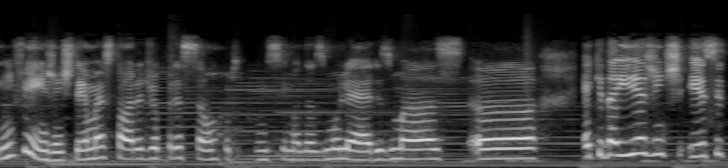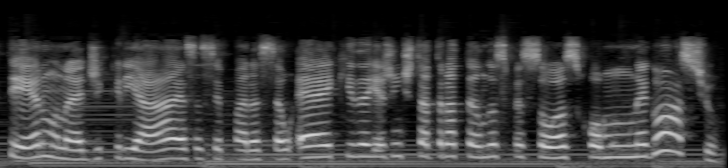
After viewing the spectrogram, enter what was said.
enfim, a gente tem uma história de opressão por, em cima das mulheres, mas uh, é que daí a gente, esse termo, né, de criar essa separação, é que daí a gente está tratando as pessoas como um negócio,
